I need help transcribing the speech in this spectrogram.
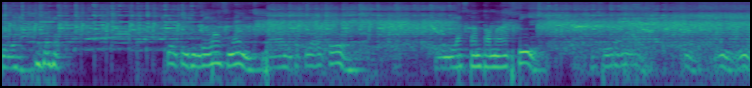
udah skill 17 men jangan kecil itu 17 tanpa mati men. Hmm, hmm, hmm.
